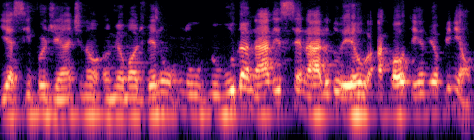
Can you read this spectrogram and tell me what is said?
e assim por diante, no, no meu modo de ver, não, não, não, muda nada esse cenário do erro, a qual eu tenho a minha opinião.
